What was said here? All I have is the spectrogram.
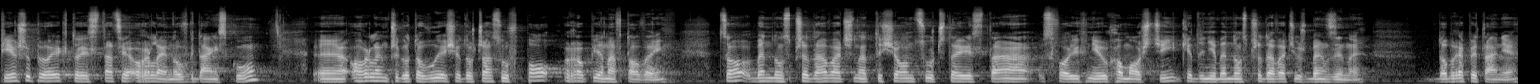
Pierwszy projekt to jest stacja Orlenu w Gdańsku. E, Orlen przygotowuje się do czasów po ropie naftowej. Co będą sprzedawać na 1400 swoich nieruchomości, kiedy nie będą sprzedawać już benzyny? Dobre pytanie.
